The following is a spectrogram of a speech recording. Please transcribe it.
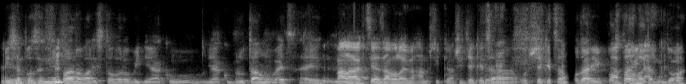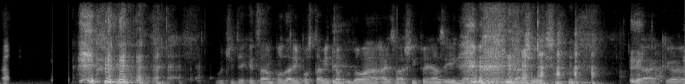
my sme pozrieť neplánovali z toho robiť nejakú, nejakú brutálnu vec. Hej. Malá akcia, zavolajme Hamšika. Určite, keď sa nám, určite, keď sa nám podarí postaviť tá budova, Určite, keď sa vám podarí postaviť tá budova aj z vašich peňazí, tak, eh,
